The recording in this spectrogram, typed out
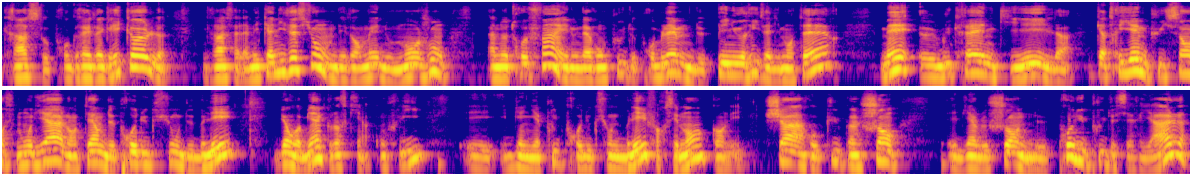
grâce aux progrès agricoles, grâce à la mécanisation. Désormais, nous mangeons à notre faim et nous n'avons plus de problème de pénuries alimentaires. Mais euh, l'Ukraine, qui est la quatrième puissance mondiale en termes de production de blé, eh bien on voit bien que lorsqu'il y a un conflit, eh bien, il n'y a plus de production de blé, forcément. Quand les chars occupent un champ, eh bien, le champ ne produit plus de céréales,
